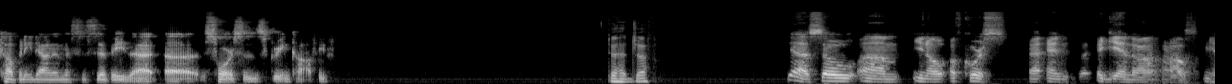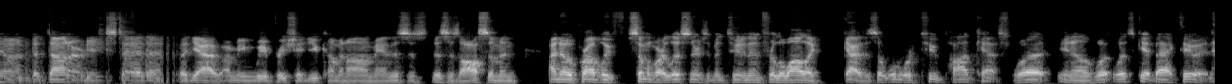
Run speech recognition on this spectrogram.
company down in Mississippi that uh, sources green coffee. Go ahead, Jeff. Yeah. So, um, you know, of course, and again, I'll, you know, Don already said it, but yeah, I mean, we appreciate you coming on, man. This is this is awesome, and I know probably some of our listeners have been tuning in for a while, like, guys, it's a World War II podcast. What you know? What, let's get back to it.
